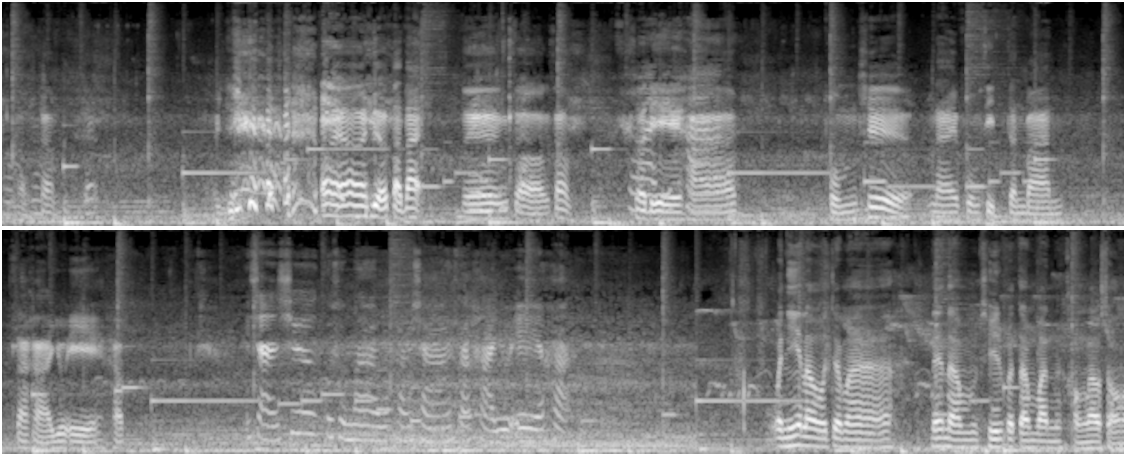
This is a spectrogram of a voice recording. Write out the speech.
ค่ะครับครับเออเออเดี๋ยวตัดได้หนึ่งสองสามสวัสดีครับ ผมชื่อนายภูมิสิทธิ์จันบาน สาขา UA ครับดิฉันชื่อกุสุมาวงคำช้างสาขา UA ค่ะ วันนี้เราจะมาแนะนำชีวิตประจำวันของเราสอง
